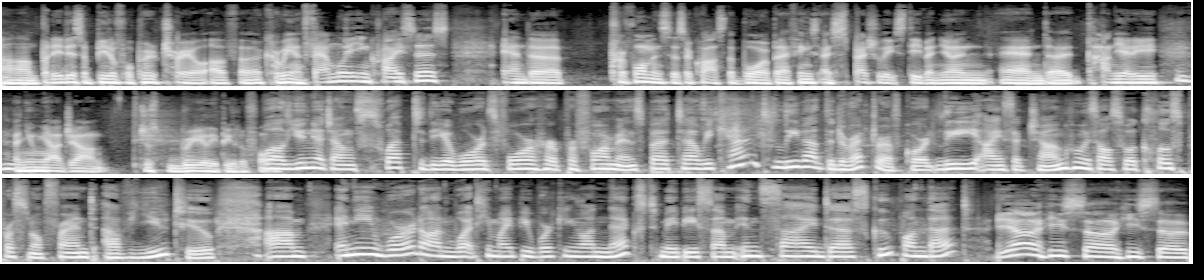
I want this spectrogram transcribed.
Um, but it is a beautiful portrayal of a Korean family in crisis and the performances across the board. But I think especially Steven Yeun and uh, Han Yeri and Youn Yuh-jung just really beautiful. Well, Yoon Jung swept the awards for her performance, but uh, we can't leave out the director, of course, Lee Isaac Chung, who is also a close personal friend of you two. Um, any word on what he might be working on next? Maybe some inside uh, scoop on that? Yeah, he's uh, he's uh,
